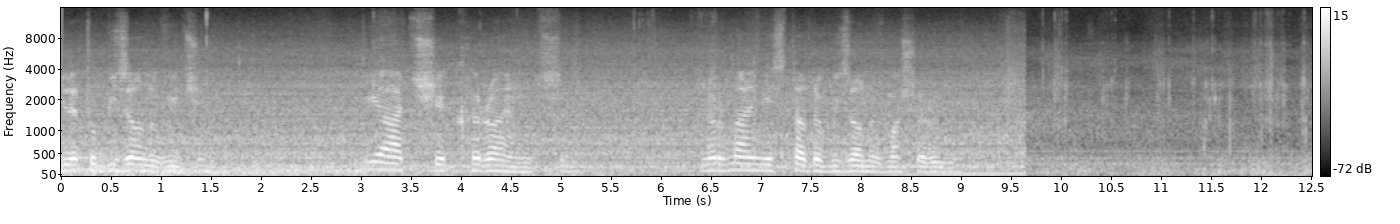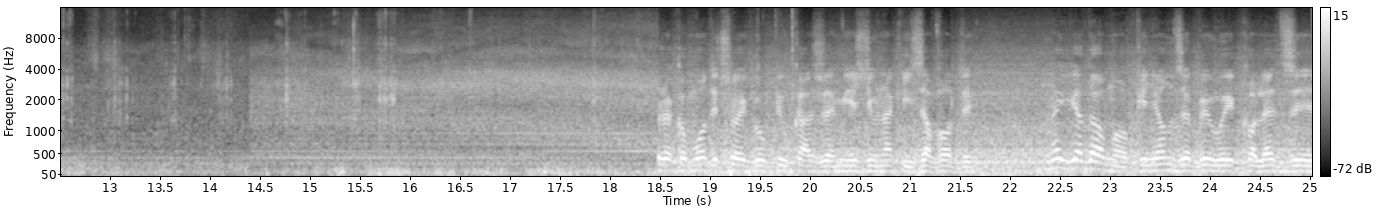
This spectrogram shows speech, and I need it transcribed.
Ile tu bizonów idzie? Ja cię kręcę. Normalnie stado bizonów maszeruje. Jako młody człowiek był piłkarzem, jeździł na jakieś zawody. No i wiadomo, pieniądze były, koledzy,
